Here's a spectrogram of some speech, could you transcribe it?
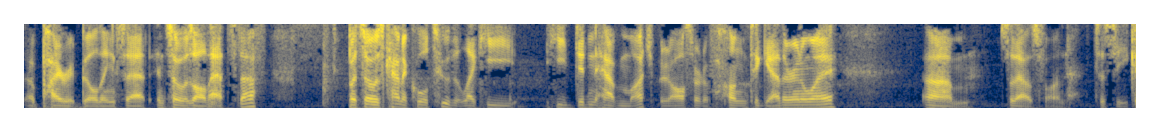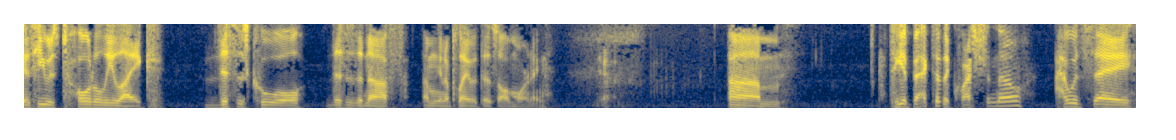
a pirate building set, and so it was all that stuff. But so it was kind of cool too that like he he didn't have much, but it all sort of hung together in a way. Um, so that was fun to see because he was totally like, "This is cool. This is enough. I'm going to play with this all morning." Yeah. Um, to get back to the question though, I would say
